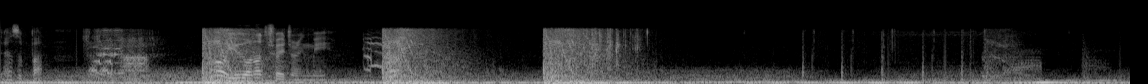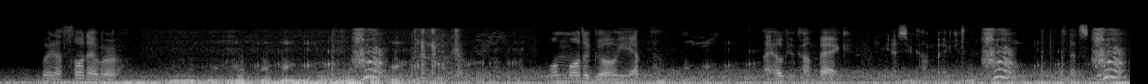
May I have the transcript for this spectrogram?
There's a button. Oh, you are not traitoring me. Wait, I thought there were one more to go. Yep. I hope you come back. Yes, you come back. That's good.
